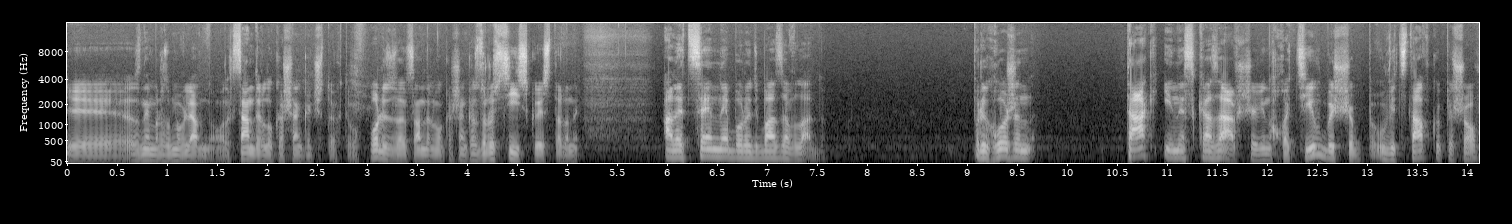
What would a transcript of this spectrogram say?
е, з ним розмовляв. Ну, Олександр Лукашенко, чи той, хто був поруч з Олександром Лукашенко з російської сторони. Але це не боротьба за владу. Пригожин так і не сказав, що він хотів би, щоб у відставку пішов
